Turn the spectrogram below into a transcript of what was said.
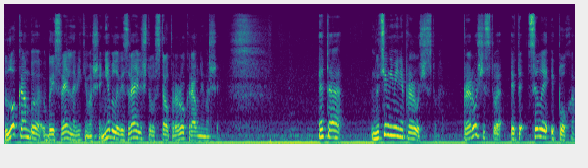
Ло камба бы Израиль на веки Маше. Не было в Израиле, чтобы стал пророк, равный Маше. Это, но тем не менее, пророчество. Пророчество – это целая эпоха,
